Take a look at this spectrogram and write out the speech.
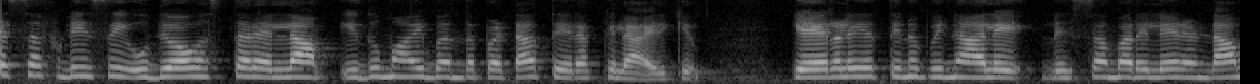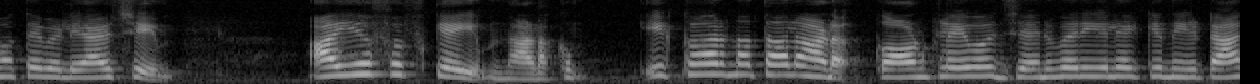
S F D C ഉദ്യോഗസ്ഥരെല്ലാം ഇതുമായി ബന്ധപ്പെട്ട തിരക്കിലായിരിക്കും. കേരളീയത്തിനു പിന്നാലെ ഡിസംബറിലെ രണ്ടാമത്തെ വെള്ളിയാഴ്ചയും ഐ എഫ് എഫ് കെയും നടക്കും. ഇക്കാരണത്താലാണ് കോൺക്ലേവ് ജനുവരിയിലേക്ക് നീട്ടാൻ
